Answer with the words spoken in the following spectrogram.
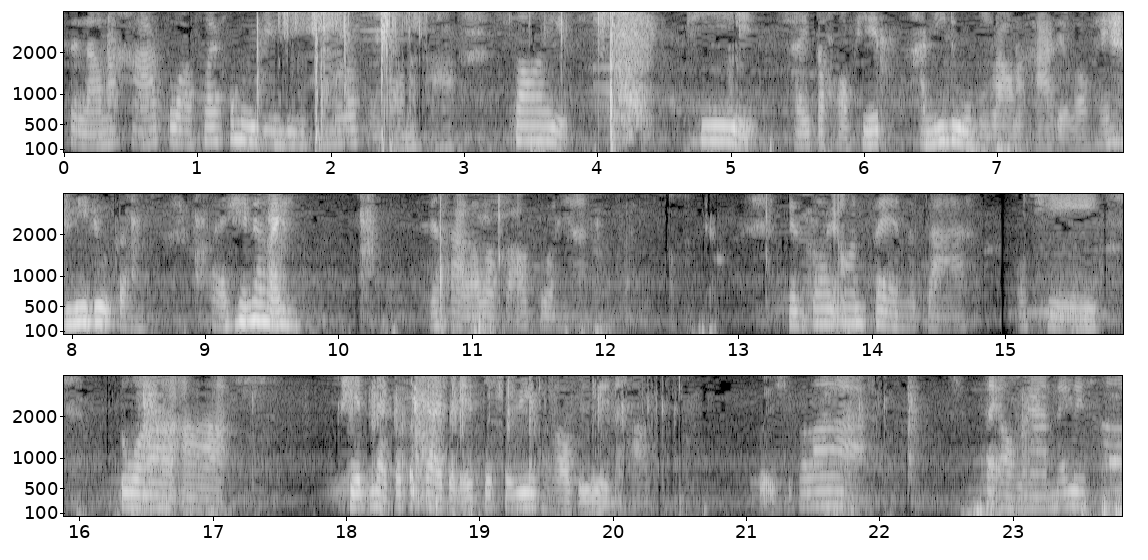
เสร็จแล้วนะคะ ตัวสร้อยข้อมือดิงดิงคัมเมอร์ของเรานะคะสร้อยที่ใช้ตะขอเพชรฮันนี่ดูของเรานะคะ เดี๋ยวเราให้ฮันนี่ดูกันใส่ให้หน่อยนะคะแล้วเราก็เอาตัวนี้มาใส่เข้ากันเป็นสร้อยออนแฟนนะจ๊ะโอเค ตัวอ่าเพชรเนี่ยก็จะกลายเป็นเอสเซอรี่ของเราไปเลยนะคะสวยช่ปะล่ะใส่ออกงานได้เลยค่ะ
